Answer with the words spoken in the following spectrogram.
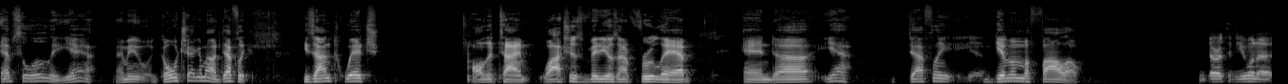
Absolutely, yeah. I mean, go check him out. Definitely, he's on Twitch all the time. Watch his videos on Fruit Lab, and uh, yeah, definitely Yeah. give him a follow. Darth, if you want to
